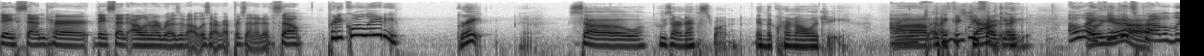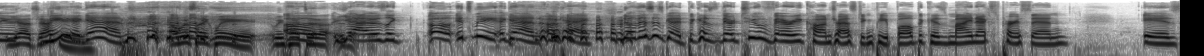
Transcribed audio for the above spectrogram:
they send her. They send Eleanor Roosevelt was our representative. So pretty cool lady. Great. So who's our next one in the chronology? I, Um, I think it's we fuck- Jackie. oh, I oh, think yeah. it's probably Yeah, Jackie. me again. I was like, wait, we've had Oh, to. yeah, I was like, oh, it's me again. Okay. no, this is good because they're two very contrasting people because my next person is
